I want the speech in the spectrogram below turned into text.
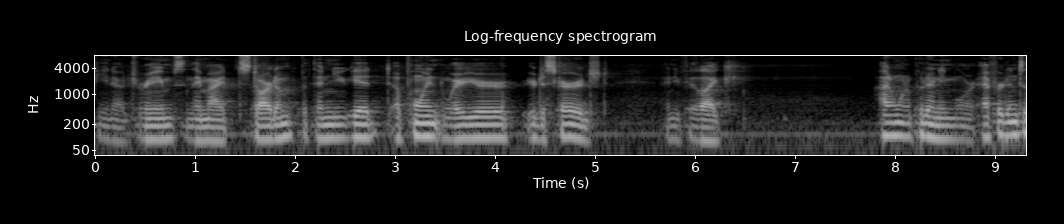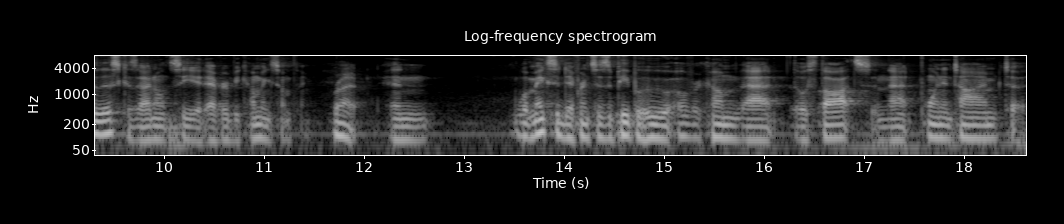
you know dreams and they might start them, but then you get a point where you're you're discouraged, and you feel like I don't want to put any more effort into this because I don't see it ever becoming something. Right. And what makes a difference is the people who overcome that those thoughts and that point in time to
